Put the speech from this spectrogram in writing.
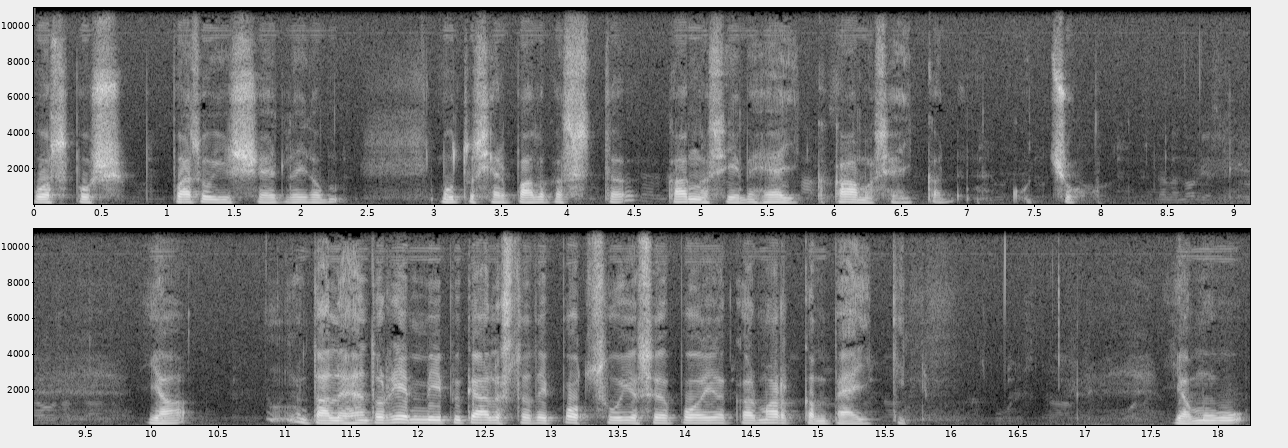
vospus pasui muuttusjär palkasta Kangasniemen Heikka, Kaamasheikka kutsu. Ja tällehän tuon riemmi pykälästä tai potsu ja se poika Markkan päikkin. Ja muu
